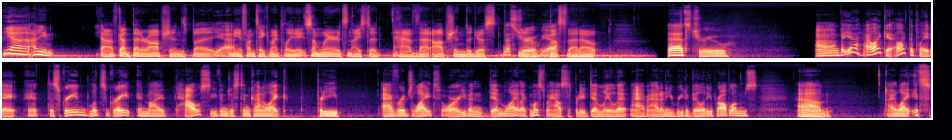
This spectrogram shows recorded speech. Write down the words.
yeah, I mean, yeah, I've got better options, but yeah, I mean, if I'm taking my Playdate somewhere, it's nice to have that option to just that's true, know, yeah, bust that out. That's true. Um, but yeah, I like it. I like the Playdate. It the screen looks great in my house, even just in kind of like pretty average light or even dim light. Like most of my house is pretty dimly lit, I haven't had any readability problems. Um, I like it's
